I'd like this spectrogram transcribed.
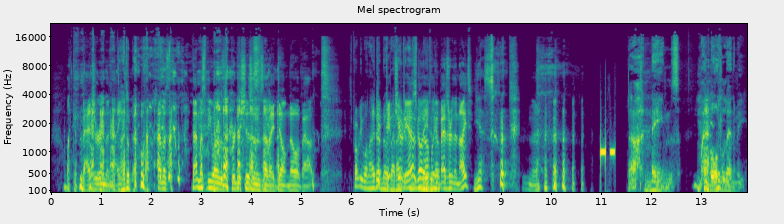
like a badger in the night. I don't know. that must that must be one of those Britishisms that I don't know about. It's probably one I don't know Pip about. Cheerio, going off like a badger in the night. Yes. Ah, names. My mortal enemy.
